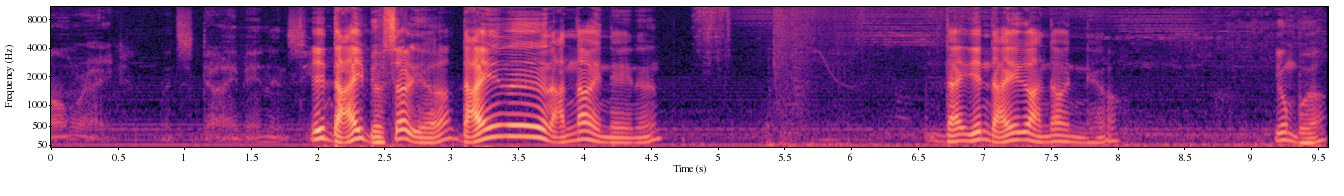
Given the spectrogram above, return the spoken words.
All right, let's dive in and see. 얘 나이 몇 살이야? 나이는 안 나와 있네 얘는. 나 얘 나이가 안 나와 있네요. 이건 뭐야?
